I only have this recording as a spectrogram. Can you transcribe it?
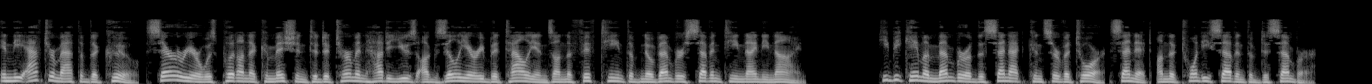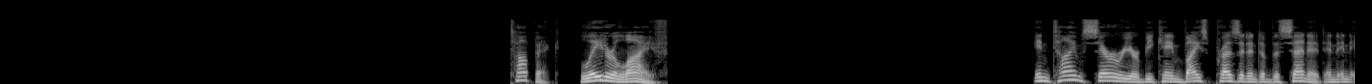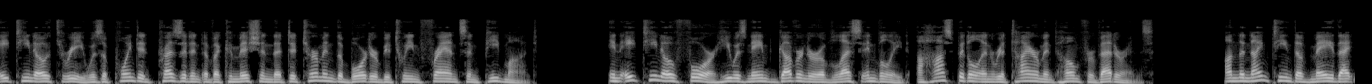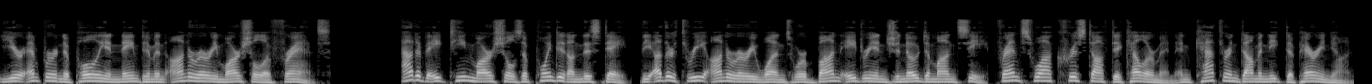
In the aftermath of the coup, Serurier was put on a commission to determine how to use auxiliary battalions on 15 November 1799. He became a member of the Senat Conservateur Senate on 27 December. Later life In time Serurier became vice president of the Senate and in 1803 was appointed president of a commission that determined the border between France and Piedmont. In 1804 he was named governor of Les Invalides, a hospital and retirement home for veterans. On 19 May that year Emperor Napoleon named him an honorary Marshal of France. Out of 18 marshals appointed on this date, the other three honorary ones were Bon Adrien Jeannot de Moncey, François-Christophe de Kellerman and Catherine Dominique de Perignon.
